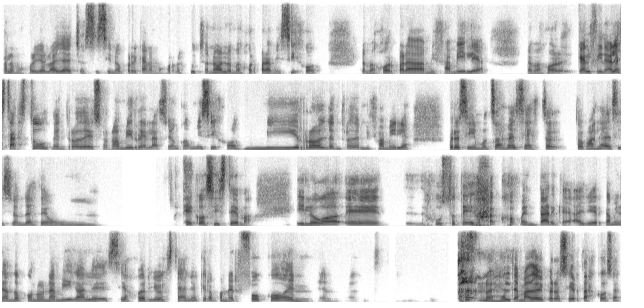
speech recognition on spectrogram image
a lo mejor yo lo haya hecho así, sino porque a lo mejor lo escucho, no, lo mejor para mis hijos, lo mejor para mi familia, lo mejor, que al final estás tú dentro de eso, ¿no? Mi relación con mis hijos, mi rol dentro de mi familia, pero sí, muchas veces tomas la decisión desde un, ecosistema. Y luego, eh, justo te iba a comentar que ayer caminando con una amiga le decía, joder, yo este año quiero poner foco en, no es el tema de hoy, pero ciertas cosas.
